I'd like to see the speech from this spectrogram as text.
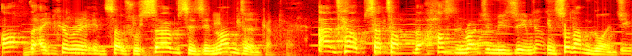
after a career in social services in London and helped set up the Hason Raja Museum in Sunamganj,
